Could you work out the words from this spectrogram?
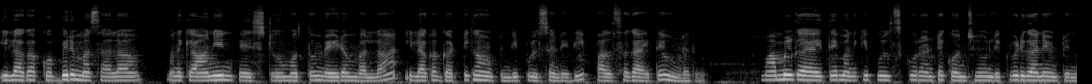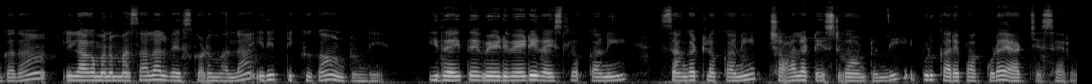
ఇలాగ కొబ్బరి మసాలా మనకి ఆనియన్ పేస్ట్ మొత్తం వేయడం వల్ల ఇలాగ గట్టిగా ఉంటుంది పులుసు అనేది పల్సగా అయితే ఉండదు. మామూలుగా అయితే మనకి పులుసు కూర అంటే కొంచెం లిక్విడ్గానే ఉంటుంది కదా. ఇలాగ మనం మసాలాలు వేసుకోవడం వల్ల ఇది థిక్గా ఉంటుంది. ఇదైతే వేడి వేడి రైస్లో కానీ సంగట్లో కానీ చాలా టేస్ట్గా ఉంటుంది. ఇప్పుడు కరేపాకు కూడా యాడ్ చేశారు.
